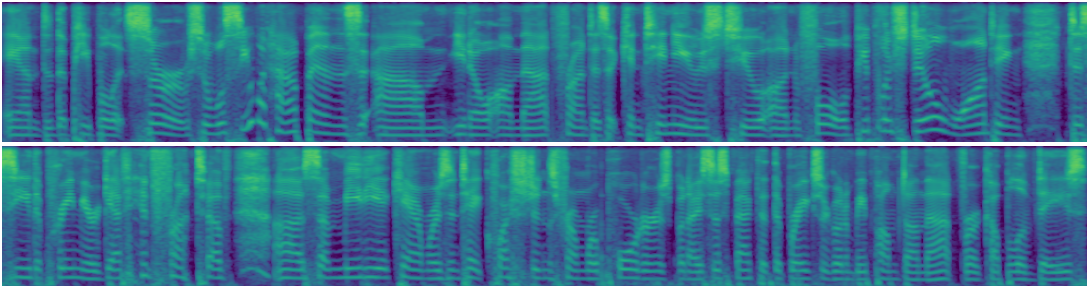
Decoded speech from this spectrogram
and the people it serves. So we'll see what happens, um, you know, on that front as it continues to unfold. People are still wanting to see the premier get in front of uh, some media cameras cameras and take questions from reporters, but I suspect that the brakes are going to be pumped on that for a couple of days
